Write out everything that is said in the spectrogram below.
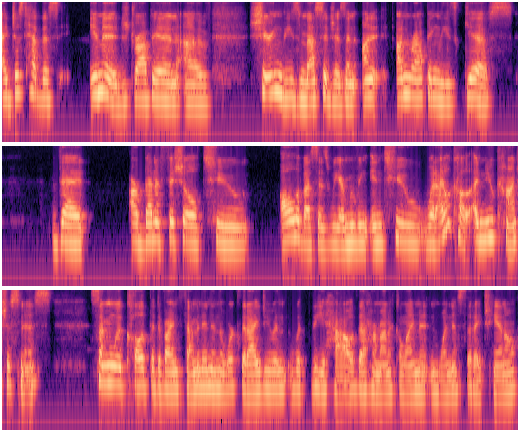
I just had this image drop in of sharing these messages and un- unwrapping these gifts that are beneficial to all of us as we are moving into what I will call a new consciousness. Some would call it the divine feminine in the work that I do and with the how, the harmonic alignment and oneness that I channel.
